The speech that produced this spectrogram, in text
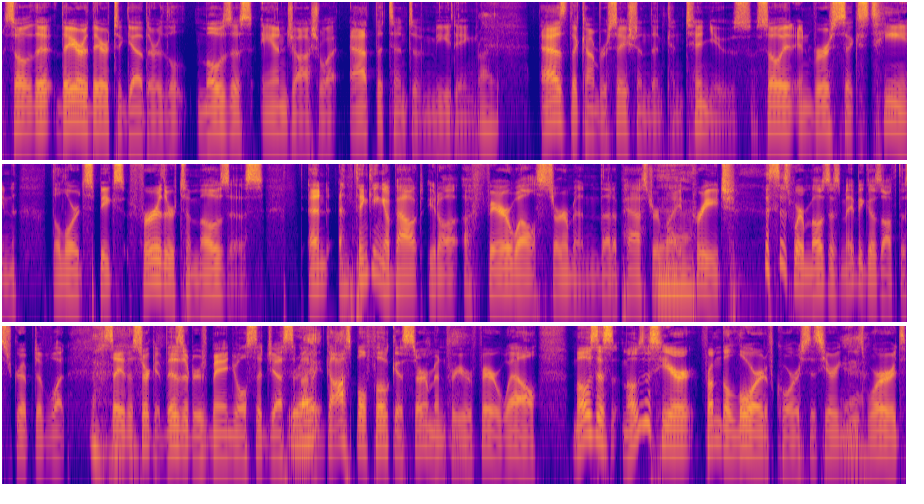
So they, they are there together, the, Moses and Joshua, at the tent of meeting. Right. As the conversation then continues. So in, in verse 16, the Lord speaks further to Moses. And, and thinking about you know a farewell sermon that a pastor Yeah. might preach, this is where Moses maybe goes off the script of what, say, the Circuit Visitors Manual suggests about a gospel-focused sermon for your farewell. Moses, Moses here from the Lord, of course, is hearing these words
